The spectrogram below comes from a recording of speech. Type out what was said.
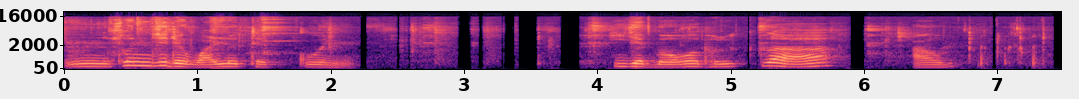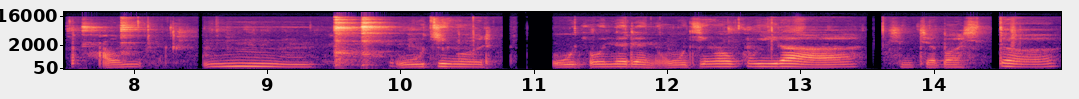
음, 손질이 완료됐군. 이제 먹어볼까? 아움, 아움, 음, 오징어, 오, 오늘은 오징어 구이라 진짜 맛있다.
